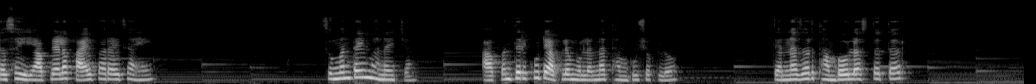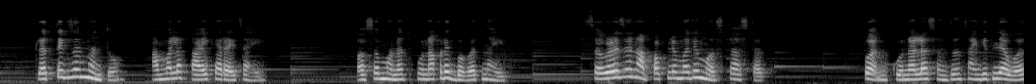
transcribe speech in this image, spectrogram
तसंही आपल्याला काय करायचं आहे? सुमनताई म्हणायच्या आपण तरी कुठे आपल्या मुलांना थांबवू शकलो? त्यांना जर थांबवलं असतं तर? प्रत्येकजण म्हणतो आम्हाला काय करायचं आहे? असं म्हणत कुणाकडे बघत नाहीत. सगळेजण आपापल्यामध्ये मस्त असतात. पण कोणाला समजून सांगितल्यावर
